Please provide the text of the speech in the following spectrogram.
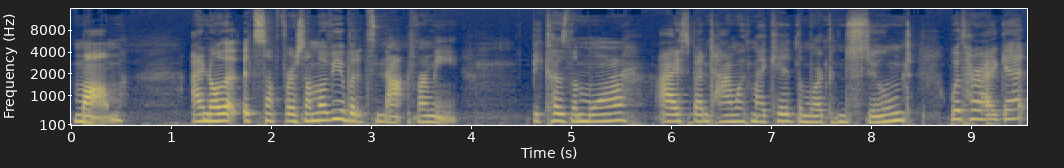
mom. I know that it's for some of you, but it's not for me. Because the more I spend time with my kid, the more consumed with her I get.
